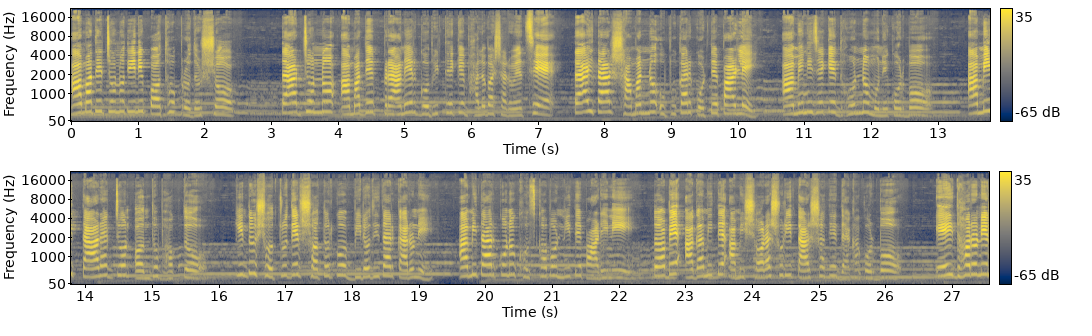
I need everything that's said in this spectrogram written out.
আমাদের জন্য তিনি পথ প্রদর্শক তার জন্য আমাদের প্রাণের গভীর থেকে ভালোবাসা রয়েছে। তাই তার সামান্য উপকার করতে পারলেই আমি নিজেকে ধন্য মনে করব। আমি তার একজন অন্ধভক্ত, কিন্তু শত্রুদের সতর্ক বিরোধিতার কারণে আমি তার কোনো খোঁজখবর নিতে পারিনি। তবে আগামীতে আমি সরাসরি তার সাথে দেখা করব। এই ধরনের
